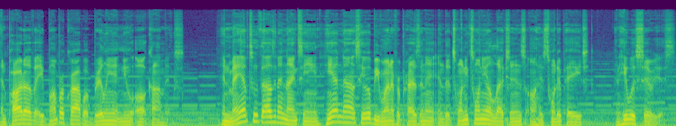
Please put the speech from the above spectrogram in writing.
and part of a bumper crop of brilliant new alt comics. In May of 2019, he announced he would be running for president in the 2020 elections on his Twitter page, and he was serious.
